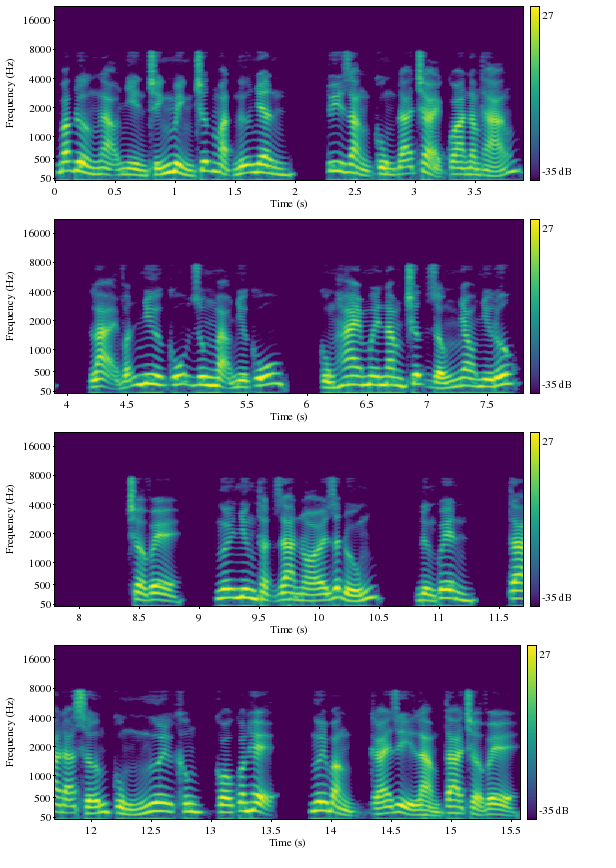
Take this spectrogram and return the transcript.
Bác đường ngạo nhìn chính mình trước mặt nữ nhân, tuy rằng cùng đã trải qua năm tháng, lại vẫn như cũ dung mạo như cũ, cùng 20 năm trước giống nhau như lúc. Trở về, ngươi nhưng thật ra nói rất đúng, đừng quên, ta đã sớm cùng ngươi không có quan hệ, ngươi bằng cái gì làm ta trở về.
